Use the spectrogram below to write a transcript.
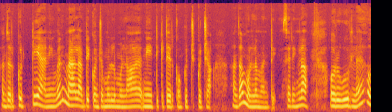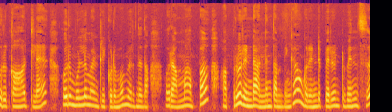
அது ஒரு குட்டி அனிமல் மேலே அப்படியே கொஞ்சம் முள்ளு முள்ளாக நீட்டிக்கிட்டு இருக்கும் குச்சி குச்சா. அதுதான் முள்ளமன்றி சரிங்களா? ஒரு ஊரில் ஒரு காட்டில் ஒரு முள்ளமன்றி குடும்பம் இருந்ததாம் ஒரு அம்மா அப்பா அப்புறம் ரெண்டு அண்ணன் தம்பிங்க. அவங்க ரெண்டு பேரும் ட்வின்ஸு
